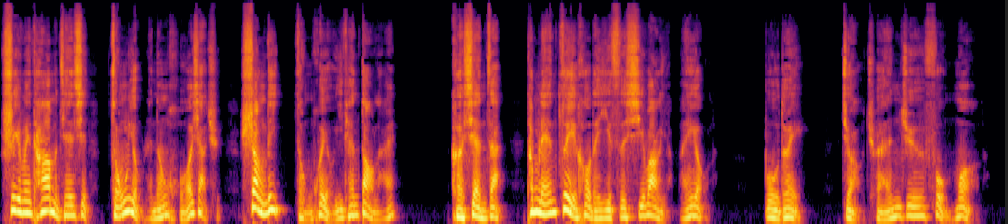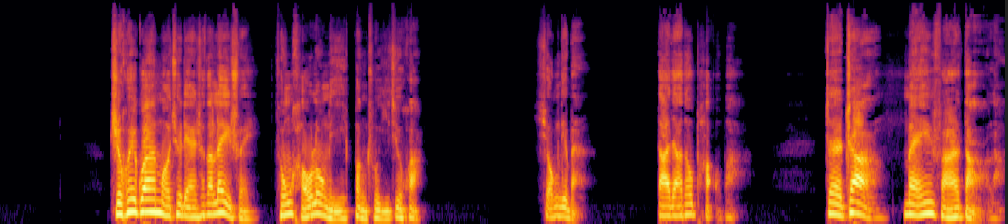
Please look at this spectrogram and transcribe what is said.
是因为他们坚信总有人能活下去，胜利总会有一天到来。可现在，他们连最后的一丝希望也没有了。部队。就要全军覆没了。指挥官抹去脸上的泪水，从喉咙里蹦出一句话：“兄弟们，大家都跑吧，这仗没法打了。”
